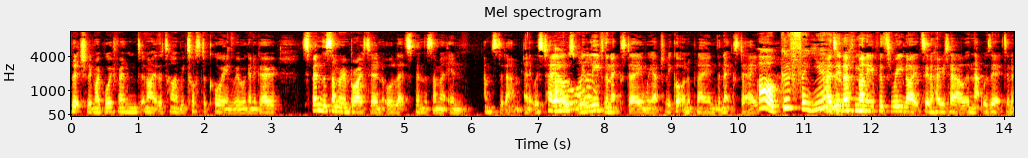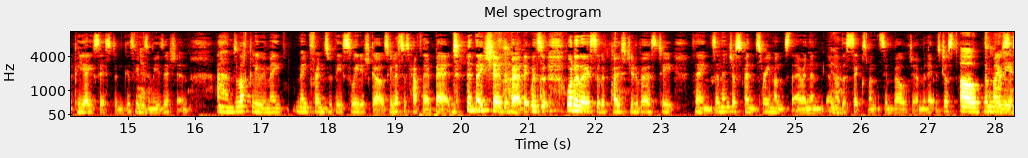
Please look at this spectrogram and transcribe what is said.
literally, my boyfriend and I at the time, we tossed a coin. We were going to go spend the summer in Brighton or let's spend the summer in Amsterdam. And it was tails. Oh, We leave the next day, and we actually got on a plane the next day. Oh, good for you. I had enough money for three nights in a hotel, and that was it, and a PA system because he was a musician. And luckily, we made made friends with these Swedish girls who let us have their bed, and they shared the bed. It was one of those sort of post university things, and then just spent three months there, and then another six months in Belgium, and it was just Oh, the brilliant.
